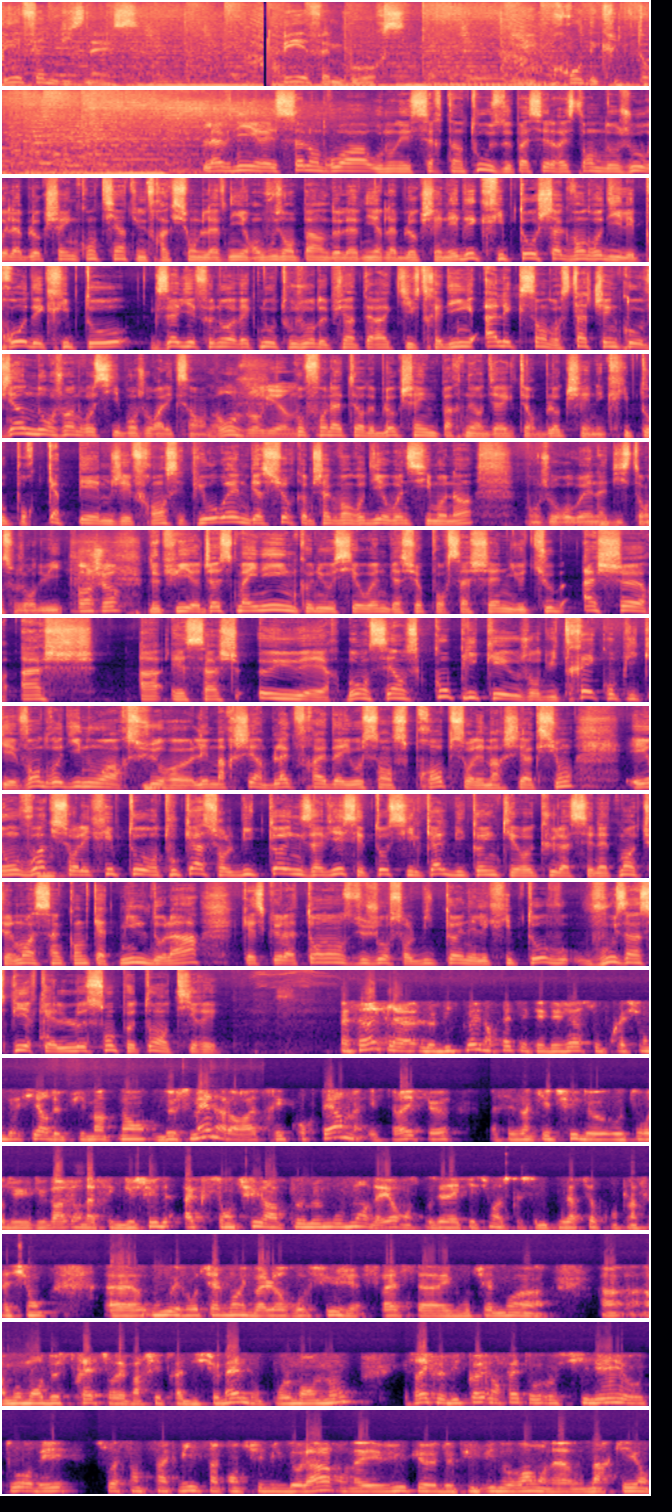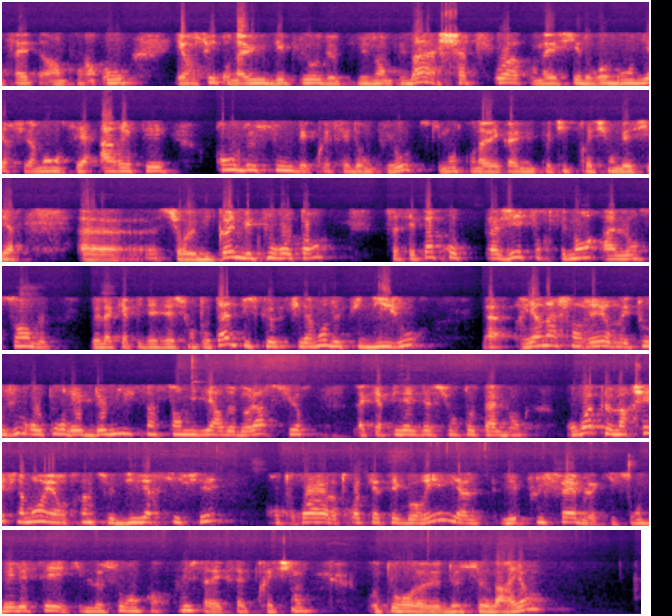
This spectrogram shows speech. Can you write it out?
BFM Business. BFM Bourse. Les pros des cryptos. L'avenir est le seul endroit où l'on est certain tous de passer le restant de nos jours et la blockchain contient une fraction de l'avenir. On vous en parle de l'avenir de la blockchain et des cryptos chaque vendredi. Les pros des cryptos, Xavier Fenot avec nous toujours depuis Interactive Trading. Alexandre Stachenko vient de nous rejoindre aussi. Bonjour Alexandre. Bonjour Guillaume. Co-fondateur de Blockchain Partner, directeur blockchain et crypto pour KPMG France. Et puis Owen, bien sûr, comme chaque vendredi, Owen Simonin. Bonjour Owen, à distance aujourd'hui. Bonjour. Depuis euh, Just Mining, connu aussi Owen, bien sûr, pour sa chaîne YouTube Asher H a-S-H-E-U-R. Bon, séance compliquée aujourd'hui, très compliquée. Vendredi noir sur euh, les marchés, un Black Friday au sens propre sur les marchés actions. Et on voit que sur les cryptos, en tout cas sur le Bitcoin, Xavier, c'est aussi le cas. Le Bitcoin qui recule assez nettement, actuellement à 54 000 dollars. Qu'est-ce que la tendance du jour sur le Bitcoin et les cryptos vous, inspire? Quelles leçons peut-on en tirer? Ben, c'est vrai que le Bitcoin en fait était déjà sous pression baissière depuis maintenant deux semaines, alors à très court terme, et c'est vrai que ces inquiétudes autour du, du variant d'Afrique du Sud accentuent un peu le mouvement. D'ailleurs, on se posait la question est-ce que c'est une couverture contre l'inflation euh, ou éventuellement une valeur refuge face à éventuellement un, un, un, moment de stress sur les marchés traditionnels? Donc pour le moment non. C'est vrai que le Bitcoin en fait oscillait autour des 65 000, 58 000 dollars. On avait vu que depuis le 8 novembre, on a marqué en fait un point haut et ensuite on a eu des plus hauts de plus en plus bas. À chaque fois qu'on a essayé de rebondir, finalement, on s'est arrêté en dessous des précédents plus hauts, ce qui montre qu'on avait quand même une petite pression baissière euh, sur le Bitcoin. Mais pour autant, ça s'est pas propagé forcément à l'ensemble de la capitalisation totale, puisque finalement, depuis 10 jours, bah, rien n'a changé. On est toujours autour des 2500 milliards de dollars sur la capitalisation totale. Donc, on voit que le marché finalement est en train de se diversifier en trois, trois catégories. Il y a les plus faibles qui sont délaissés et qui le sont encore plus avec cette pression autour euh, de ce variant.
